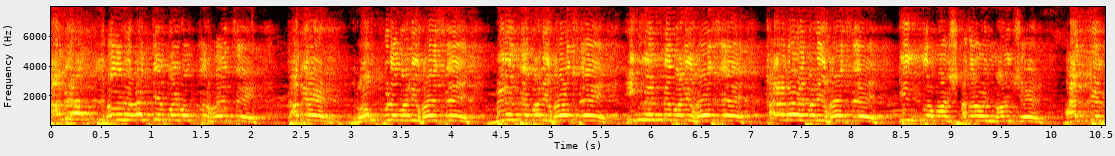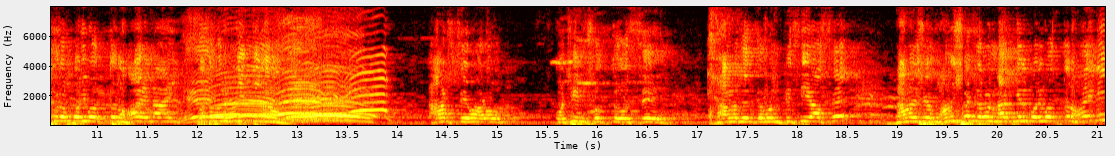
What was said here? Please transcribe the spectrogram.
তাদের আত্মীয় ভাগ্যের পরিবর্তন হয়েছে। তাদের রংপুরে বাড়ি হয়েছে, বিলেতে বাড়ি হয়েছে, ইংল্যান্ডে বাড়ি হয়েছে, কানাডায় বাড়ি হয়েছে, কিন্তু আমার সাধারণ মানুষের ভাগ্যের কোনো পরিবর্তন হয় নাই। তার চেয়ে আরও কঠিন সত্য হচ্ছে, বাংলাদেশ যেমন পিছিয়ে আছে, বাংলাদেশের মানুষের যেমন ভাগ্যের পরিবর্তন হয়নি,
